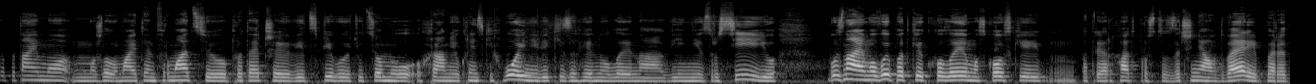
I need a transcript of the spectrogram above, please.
Запитаємо, можливо, маєте інформацію про те, чи відспівують у цьому храмі українських воїнів, які загинули на війні з Росією. Бо знаємо випадки, коли московський патріархат просто зачиняв двері перед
